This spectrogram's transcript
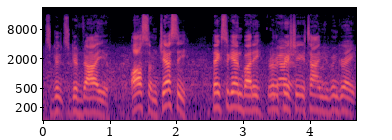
It's a good, it's a good value. Awesome. Jesse, thanks again, buddy. Really got it. appreciate your time. You've been great.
